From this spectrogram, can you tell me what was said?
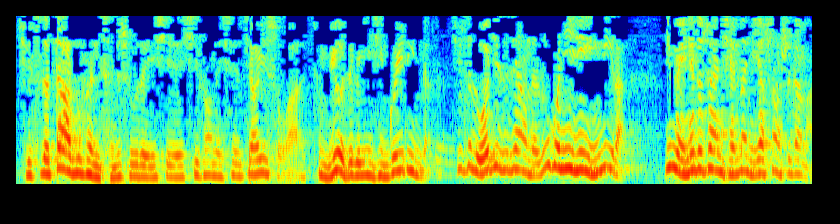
其实大部分成熟的一些西方的一些交易所啊，就没有这个硬性规定的。其实逻辑是这样的：如果你已经盈利了。你每年都赚钱，那你要上市干嘛？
